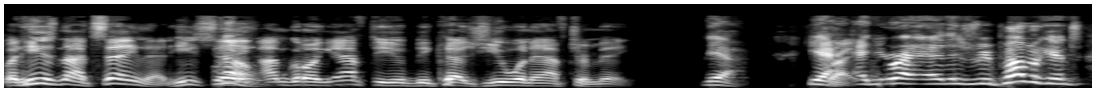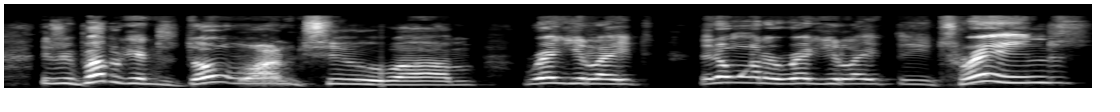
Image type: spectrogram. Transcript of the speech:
But he's not saying that. He's saying, no. I'm going after you because you went after me. Yeah. Yeah. Right. And you're right. And these Republicans, these Republicans don't want to um, regulate, they don't want to regulate the trains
